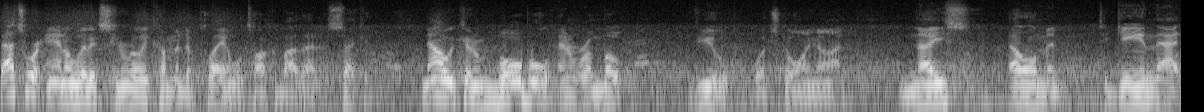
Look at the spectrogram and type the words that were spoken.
That's where analytics can really come into play, and we'll talk about that in a second. Now we can mobile and remote view what's going on. Nice element to gain that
